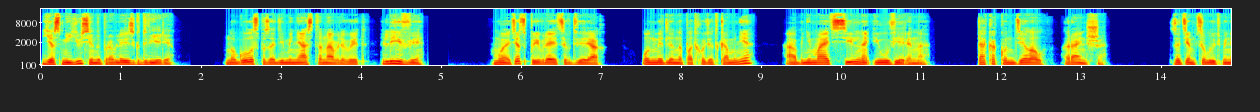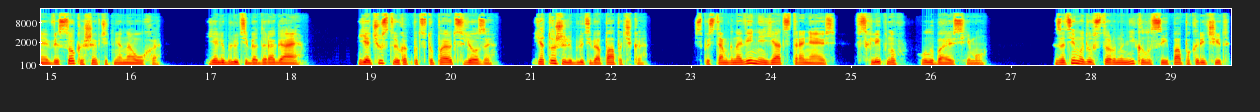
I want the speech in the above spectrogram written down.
Я смеюсь и направляюсь к двери. Но голос позади меня останавливает. «Ливи!» Мой отец появляется в дверях. Он медленно подходит ко мне, а обнимает сильно и уверенно. Так, как он делал раньше. Затем целует меня в висок и шепчет мне на ухо. «Я люблю тебя, дорогая». Я чувствую, как подступают слезы. «Я тоже люблю тебя, папочка». Спустя мгновение я отстраняюсь, всхлипнув, улыбаюсь ему. Затем иду в сторону Николаса, и папа кричит.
